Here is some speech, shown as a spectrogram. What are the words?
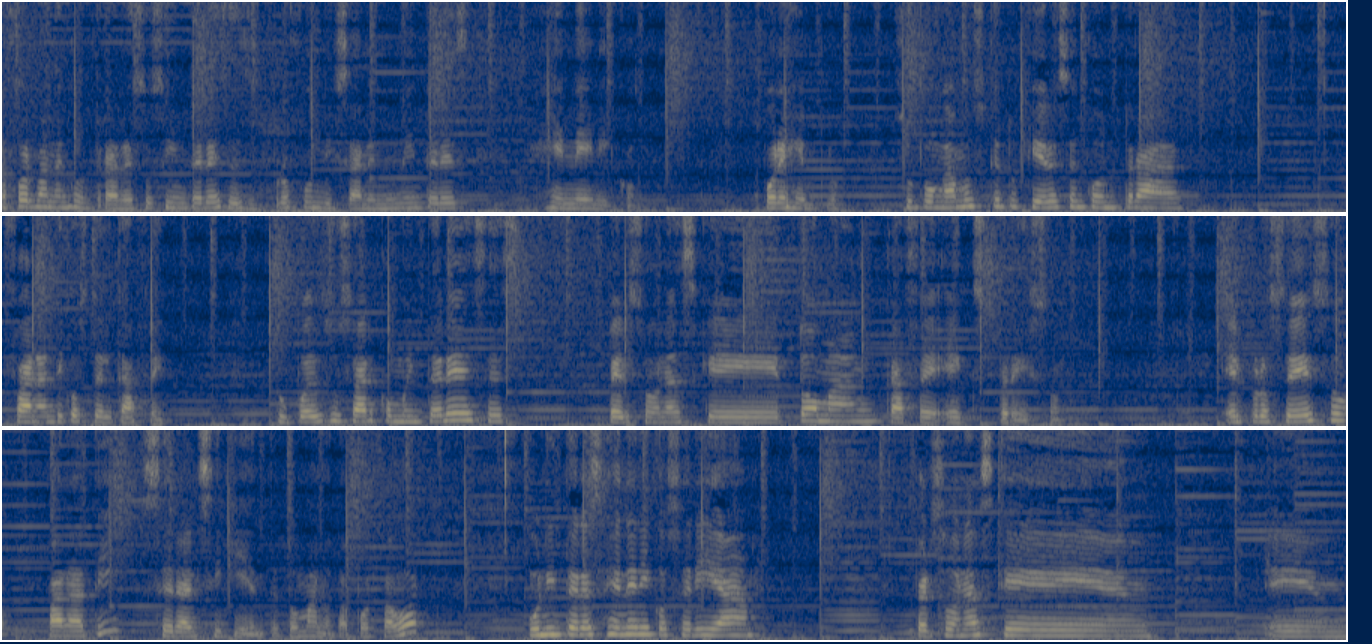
Una forma de encontrar esos intereses es profundizar en un interés genérico. Por ejemplo, supongamos que tú quieres encontrar fanáticos del café. Tú puedes usar como intereses personas que toman café expreso. El proceso para ti será el siguiente. Toma nota, por favor. Un interés genérico sería personas que, eh,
